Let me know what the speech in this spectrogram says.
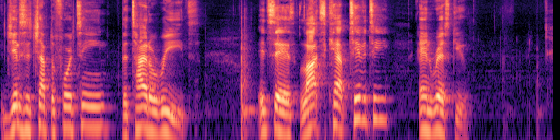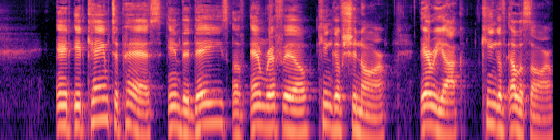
Genesis chapter 14, the title reads, it says, Lot's captivity and rescue. And it came to pass in the days of Amraphel, king of Shinar, Arioch, king of Elasar,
